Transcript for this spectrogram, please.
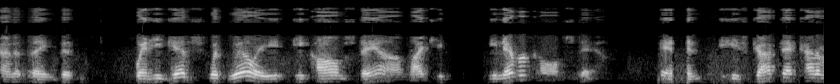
kind of thing. But when he gets with Willie, he calms down like he he never calms down, and, and he's got that kind of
